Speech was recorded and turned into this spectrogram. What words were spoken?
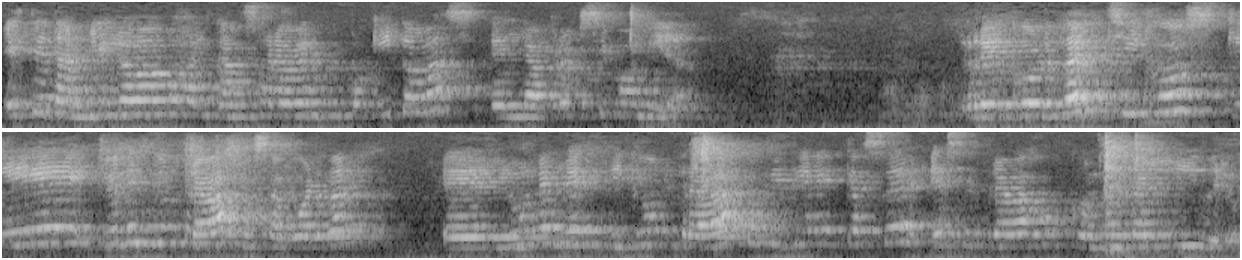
Este también lo vamos a alcanzar a ver un poquito más en la próxima unidad. Recordar, chicos, que yo les di un trabajo, ¿se acuerdan? El lunes les expliqué un trabajo que tienen que hacer, ese trabajo con nota libro.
